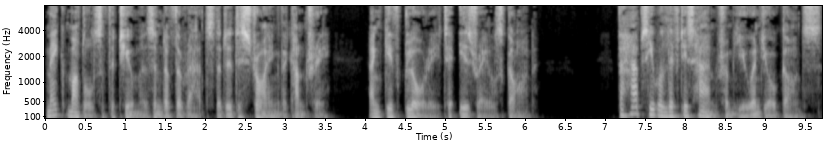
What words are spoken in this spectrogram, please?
Make models of the tumors and of the rats that are destroying the country, and give glory to Israel's God. Perhaps he will lift his hand from you and your gods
